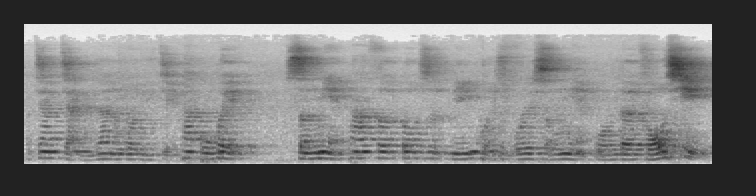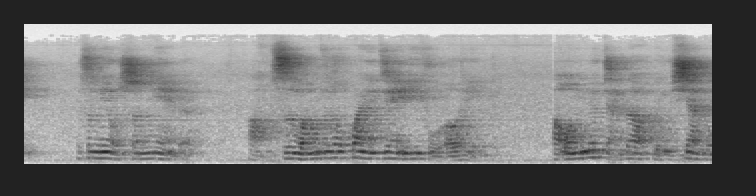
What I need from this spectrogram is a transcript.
我这样讲你这样能够理解，他不会。生灭，它都都是灵魂是不会生灭，我们的佛性是没有生灭的，啊，死亡就是换一件衣服而已，啊，我们就讲到有相的，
